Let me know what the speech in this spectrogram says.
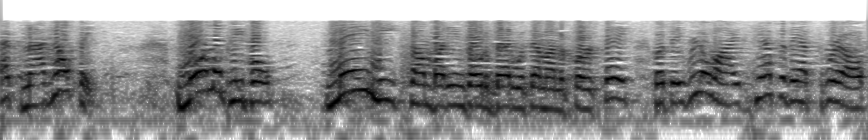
That's not healthy. Normal people may meet somebody and go to bed with them on the first date, but they realize half of that thrill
